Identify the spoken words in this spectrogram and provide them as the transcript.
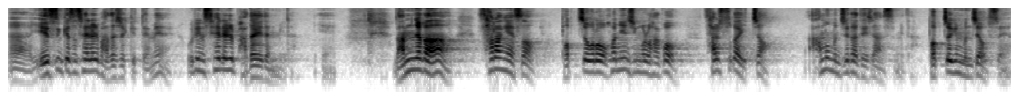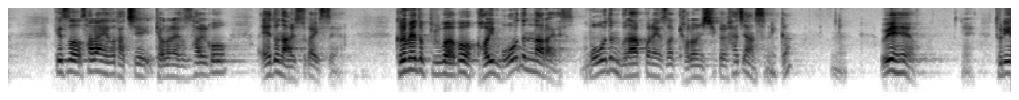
어, 예수님께서 세례를 받으셨기 때문에 우리는 세례를 받아야 됩니다. 예. 남녀가 사랑해서 법적으로 혼인 신고를 하고 살 수가 있죠. 아무 문제가 되지 않습니다. 법적인 문제 없어요. 그래서 사랑해서 같이 결혼해서 살고 애도 낳을 수가 있어요. 그럼에도 불구하고 거의 모든 나라에서 모든 문화권에서 결혼식을 하지 않습니까? 예. 왜 해요? 예. 둘이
